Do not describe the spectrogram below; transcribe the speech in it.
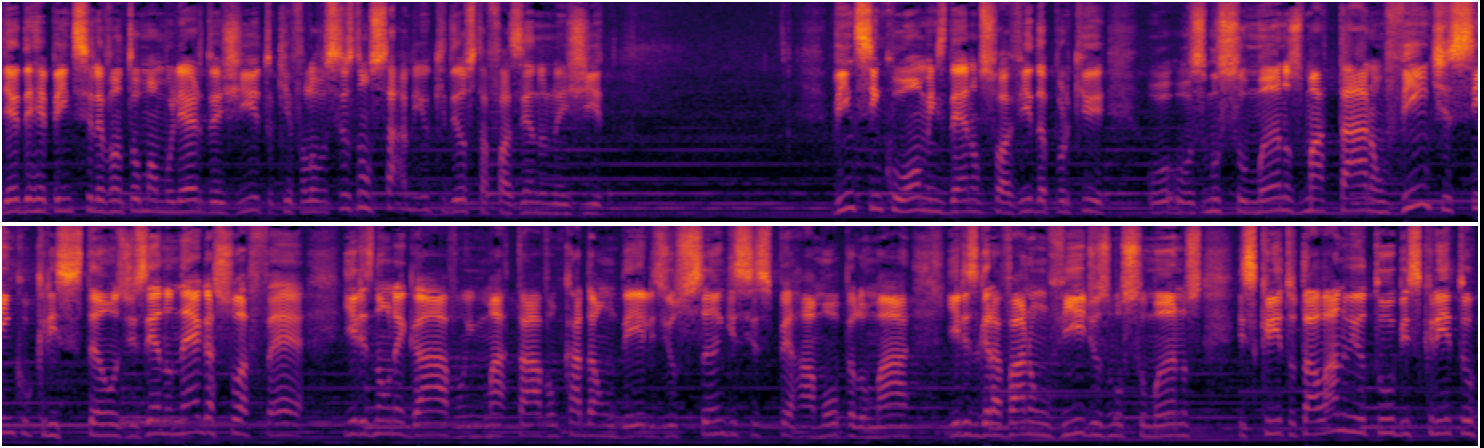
E aí, de repente, se levantou uma mulher do Egito que falou: Vocês não sabem o que Deus está fazendo no Egito. 25 homens deram sua vida porque os muçulmanos mataram 25 cristãos, dizendo nega sua fé, e eles não negavam e matavam cada um deles, e o sangue se esperramou pelo mar, e eles gravaram um vídeo, os muçulmanos, escrito, está lá no YouTube, escrito,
